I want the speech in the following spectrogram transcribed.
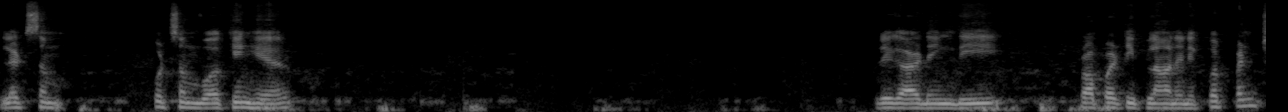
let's some put some working here regarding the property plant and equipment,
